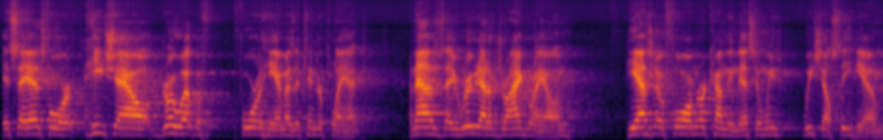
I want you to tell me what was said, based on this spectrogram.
it says, For he shall grow up before him as a tender plant and as a root out of dry ground. He has no form nor comeliness, and we, we shall see him.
